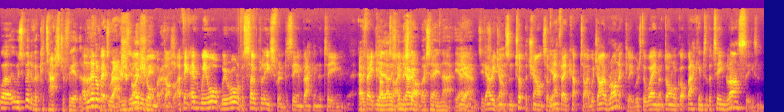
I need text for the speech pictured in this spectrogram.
Well, it was a bit of a catastrophe at the a back, little bit wasn't it? It rash by Sean rash. McDonald. I think every, we all we were all of us so pleased for him to see him back in the team. FA Cup yeah, I was going to Gary- start by saying that. Yeah, Yeah, it's- it's- Gary yeah. Johnson took the chance of Yeah. an FA Cup tie, which ironically was the way McDonald got back into the team last season.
